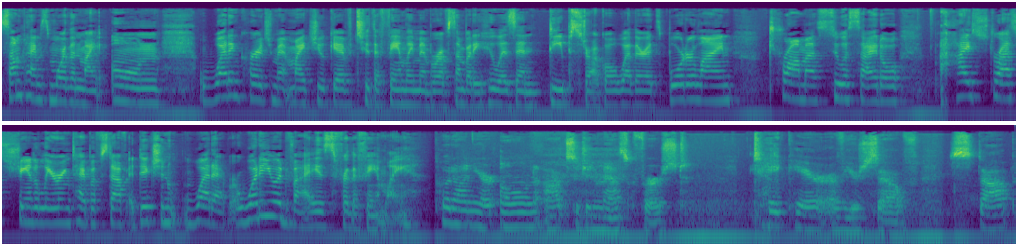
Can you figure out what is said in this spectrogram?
sometimes more than my own. What encouragement might you give to the family member of somebody who is in deep struggle, whether it's borderline, trauma, suicidal, high stress, chandeliering type of stuff, addiction, whatever? What do you advise for the family? Put on your own oxygen mask first. Take care of yourself. Stop,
